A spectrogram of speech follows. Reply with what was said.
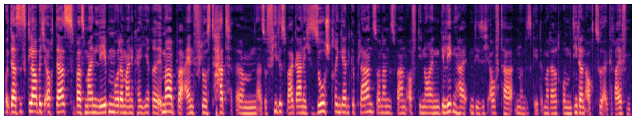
Und das ist, glaube ich, auch das, was mein Leben oder meine Karriere immer beeinflusst hat. Ähm, also vieles war gar nicht so stringent geplant, sondern es waren oft die neuen Gelegenheiten, die sich auftaten. Und es geht immer darum, die dann auch zu ergreifen.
